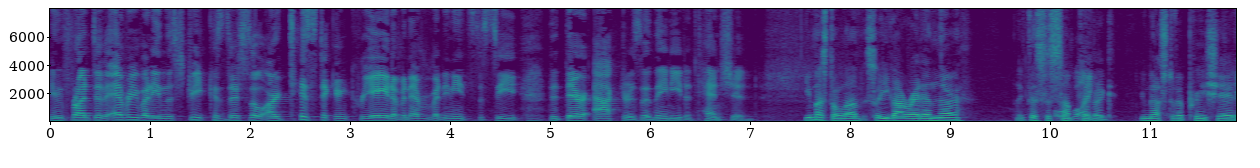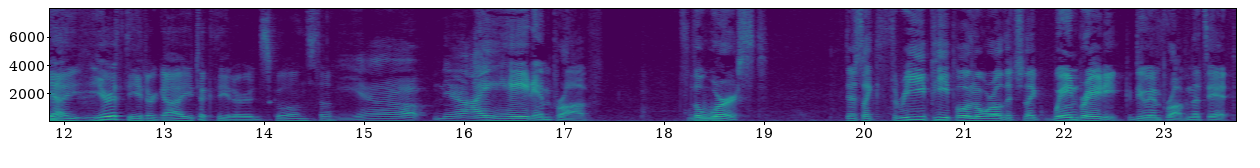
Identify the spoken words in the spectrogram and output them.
in front of everybody in the street because they're so artistic and creative, and everybody needs to see that they're actors and they need attention. you must have loved. So you got right in there. Like this is Oh, something boy. like you must have appreciated. Yeah, you're a theater guy. You took theater in school and stuff. Yeah, yeah, I hate improv. It's the worst. There's like three people in the world that like Wayne Brady could do improv, and that's it.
